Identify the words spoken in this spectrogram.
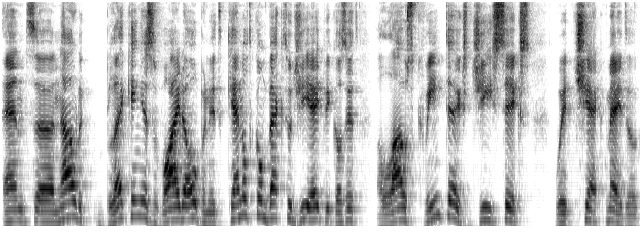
And uh, now the black king is wide open. It cannot come back to g8 because it allows queen takes g6 with checkmate. The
